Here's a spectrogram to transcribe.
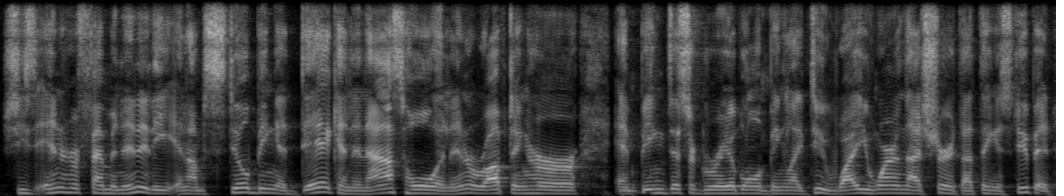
she's in her femininity, and I'm still being a dick and an asshole and interrupting her and being disagreeable and being like, dude, why are you wearing that shirt? That thing is stupid.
